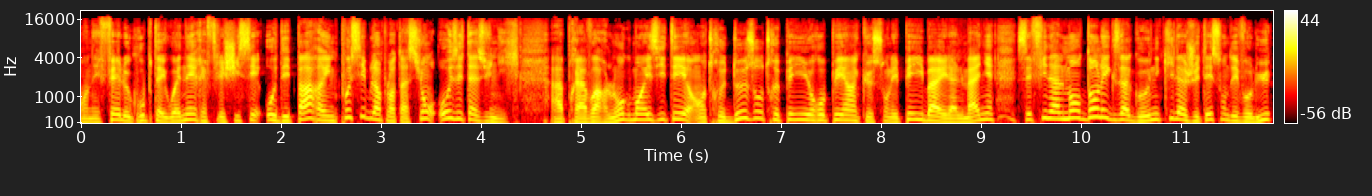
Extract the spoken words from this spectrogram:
En effet, le groupe taïwanais réfléchissait au départ à une possible implantation aux États-Unis. Après avoir longuement hésité entre deux autres pays européens que sont les Pays-Bas et l'Allemagne, c'est finalement dans l'Hexagone qu'il a jeté son dévolu,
